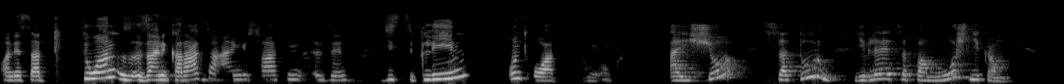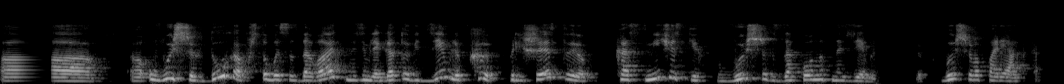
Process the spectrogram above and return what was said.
Und der Saturn, seine Charaktereigenschaften sind Disziplin und Ordnung. А еще Сатурн является помощником у высших духов, чтобы создавать на Земле, готовить Землю к пришествию космических высших законов на Землю, высшего порядка.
